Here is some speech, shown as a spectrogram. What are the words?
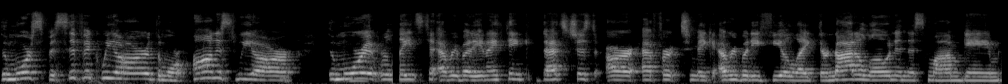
the more specific we are, the more honest we are, the more it relates to everybody. And I think that's just our effort to make everybody feel like they're not alone in this mom game.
